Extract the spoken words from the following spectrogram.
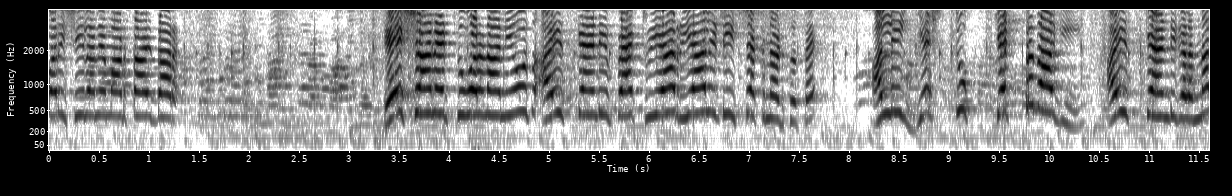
ಪರಿಶೀಲನೆ ಮಾಡ್ತಾ ಇದ್ದಾರೆ. Asianet Suvarna news, ice candy ಫ್ಯಾಕ್ಟರಿಯ ರಿಯಾಲಿಟಿ ಚೆಕ್ ನಡೆಸುತ್ತೆ. ಅಲ್ಲಿ ಎಷ್ಟು ಕೆಟ್ಟದಾಗಿ ಐಸ್ ಕ್ಯಾಂಡಿಗಳನ್ನ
